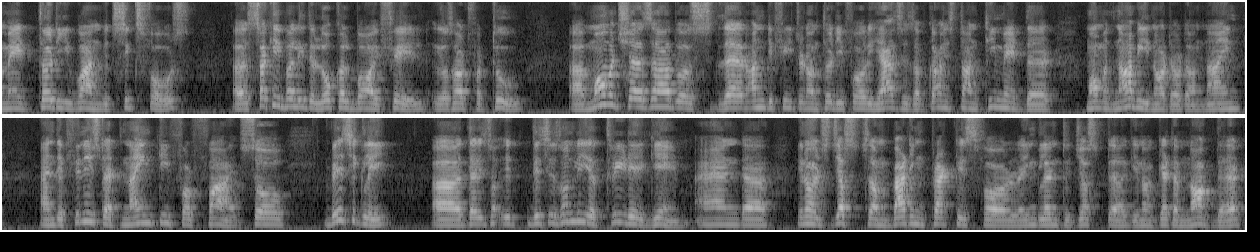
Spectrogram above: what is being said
made 31 with six fours. Uh, Saqib Ali, the local boy, failed. He was out for two. Uh, Mohammad Shahzad was there undefeated on 34. He has his Afghanistan teammate there, Mohammad Nabi, not out on 9. And they finished at 90 for 5. So basically, uh, there is it, this is only a three day game. And uh, you know, it's just some batting practice for England to just, uh, you know, get a knock there.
